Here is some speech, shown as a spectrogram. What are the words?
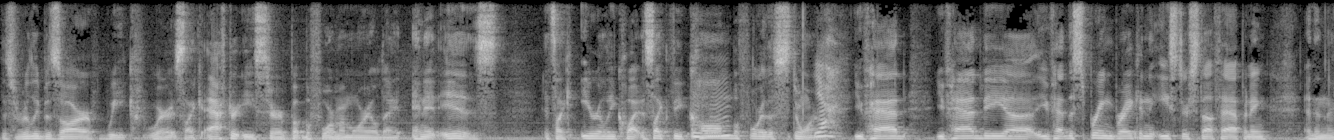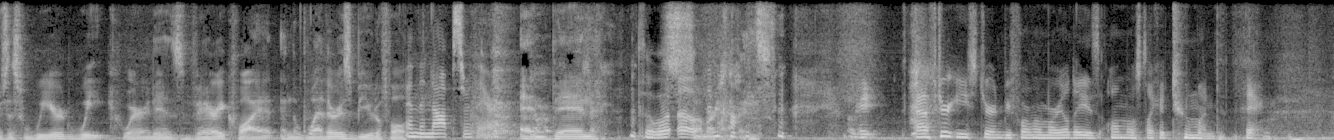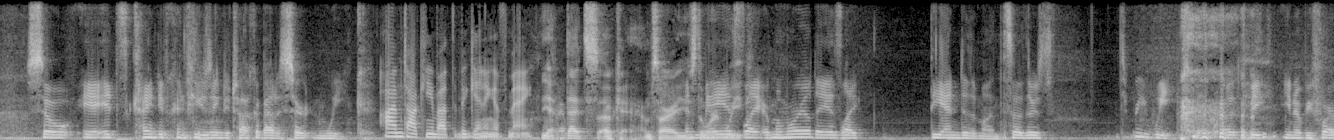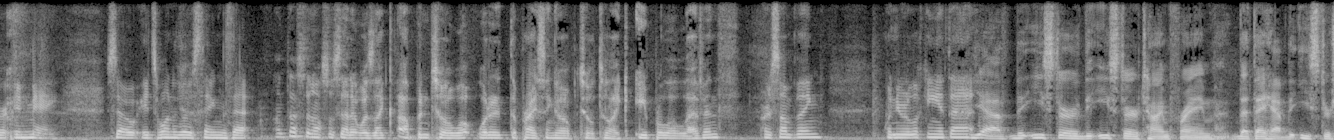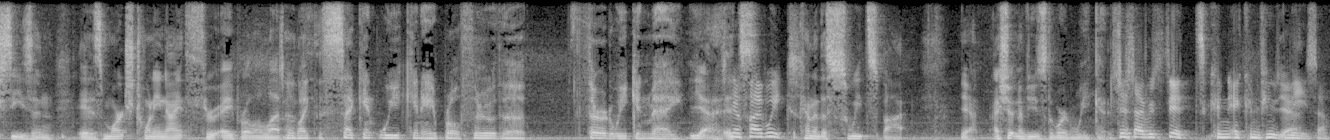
this really bizarre week where it's like after Easter but before Memorial Day and it is it's like eerily quiet. It's like the calm before the storm. Mm-hmm. Yeah. You've had you've had the uh, you've had the spring break and the Easter stuff happening, and then there's this weird week where it is very quiet and the weather is beautiful, and, And the Knopps are there. And then So what? Oh, summer happens. Okay, after Easter and before Memorial Day is almost like a two month thing. So it's kind of confusing to talk about a certain week. I'm talking about the beginning of May. Yeah, that's okay. I'm sorry I used And the May word is week. like, or Memorial Day is like the end of the month. So there's three weeks, uh, to be, you know, before in May. So it's one of those things that Well, Dustin also said it was like up until what? What did the pricing go up till? To like April 11th or something? When you were looking at that? Yeah, the Easter the Easter time frame that they have, the Easter season is March 29th through April 11th. So like the second week in April through the third week in May. yeah, So you have five weeks. Kind of the sweet spot. Yeah, I shouldn't have used the word week. just I was it's con- it confused Yeah. me. So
